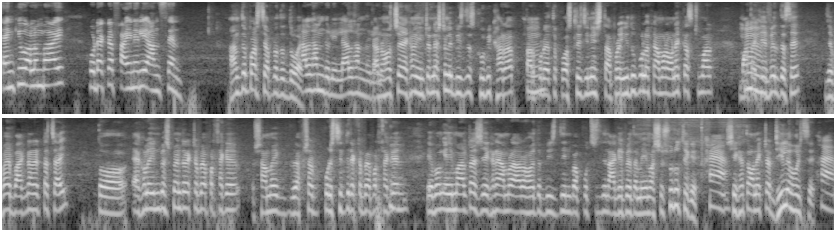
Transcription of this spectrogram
থ্যাংক ইউ আলম ভাই। প্রোডাক্টটা ফাইনালি আনছেন। আনতে পারছি আপনাদের দোয়ায়। আলহামদুলিল্লাহ আলহামদুলিল্লাহ। কারণ হচ্ছে এখন ইন্টারন্যাশনাল বিজনেস খুবই খারাপ। তারপরে এত কস্টলি জিনিস। তারপরে ঈদ উপলক্ষে আমার অনেক কাস্টমার মাথা খেয়ে ফেলতেছে যে ভাই বাগনার একটা চাই। তো এখন ইনভেস্টমেন্টের একটা ব্যাপার থাকে সাময়িক ব্যবসার পরিস্থিতির একটা ব্যাপার থাকে এবং এই মালটা যেখানে আমরা আরও হয়তো বিশ দিন বা পঁচিশ দিন আগে পেতাম এই মাসের শুরু থেকে হ্যাঁ। সেক্ষেত্রে অনেকটা ঢিলে হয়েছে। হ্যাঁ।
